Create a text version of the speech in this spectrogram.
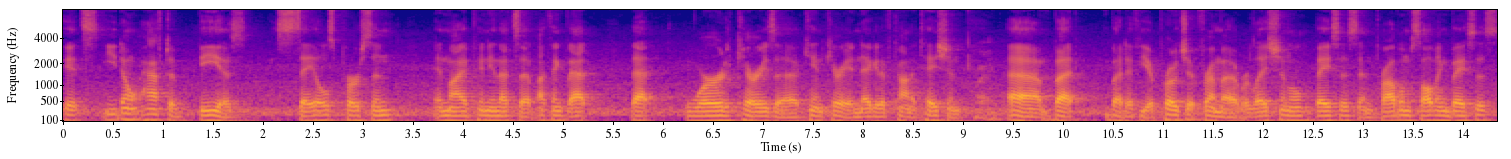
it's you don't have to be a salesperson, in my opinion. That's a I think that that word carries a can carry a negative connotation, right. uh, but but if you approach it from a relational basis and problem solving basis,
